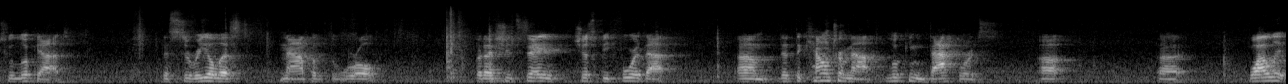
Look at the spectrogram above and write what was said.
to look at, the surrealist map of the world. But I should say just before that, um, that the counter map, looking backwards, uh, uh, while it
